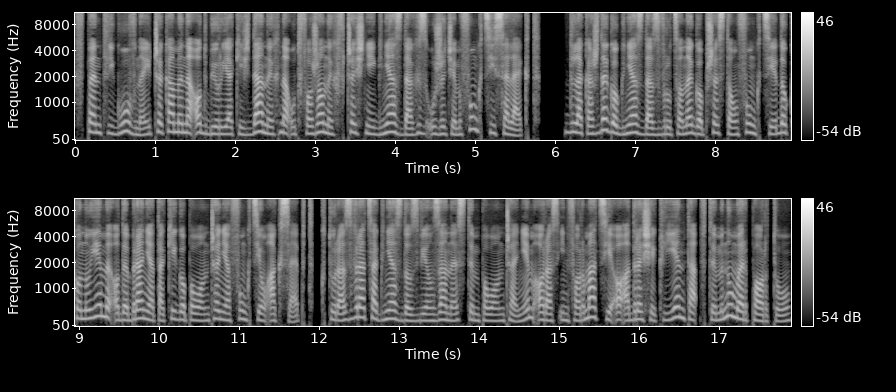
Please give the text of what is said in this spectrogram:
W pętli głównej czekamy na odbiór jakichś danych na utworzonych wcześniej gniazdach z użyciem funkcji select. Dla każdego gniazda zwróconego przez tą funkcję dokonujemy odebrania takiego połączenia funkcją accept, która zwraca gniazdo związane z tym połączeniem oraz informacje o adresie klienta, w tym numer portu.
